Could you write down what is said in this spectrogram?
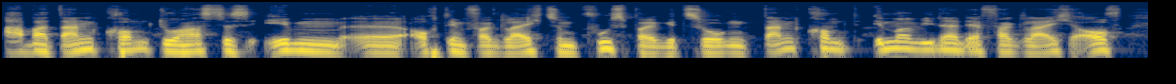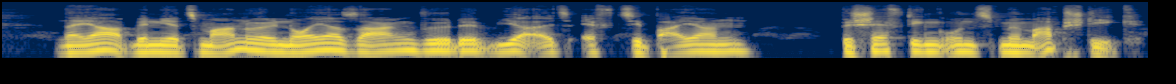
Aber dann kommt, du hast es eben äh, auch den Vergleich zum Fußball gezogen, dann kommt immer wieder der Vergleich auf, naja, wenn jetzt Manuel Neuer sagen würde, wir als FC Bayern beschäftigen uns mit dem Abstieg.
